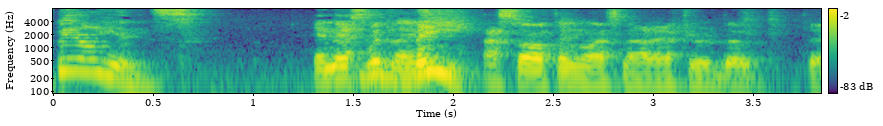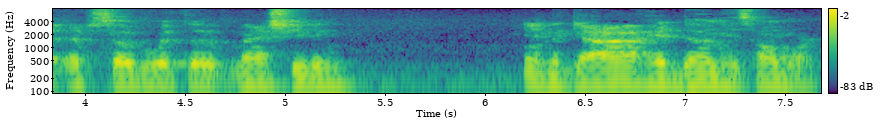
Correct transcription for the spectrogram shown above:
billions. And that's the thing. B. I saw a thing last night after the, the episode with the mass shooting, and the guy had done his homework,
